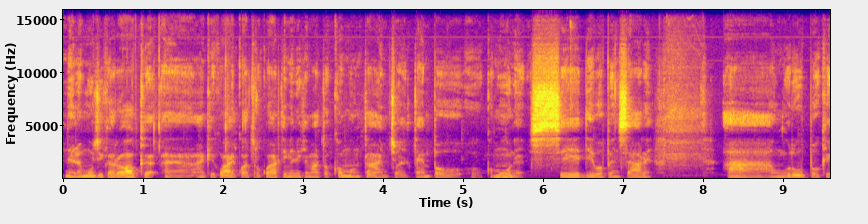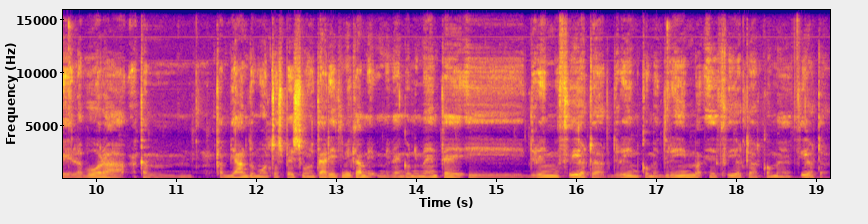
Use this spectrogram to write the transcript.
Nella musica rock, eh, anche qua il quattro quarti viene chiamato common time, cioè il tempo comune. Se devo pensare a un gruppo che lavora cam- cambiando molto spesso l'unità ritmica, mi, mi, vengono in mente i Dream Theater, Dream come Dream e Theater come Theater,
